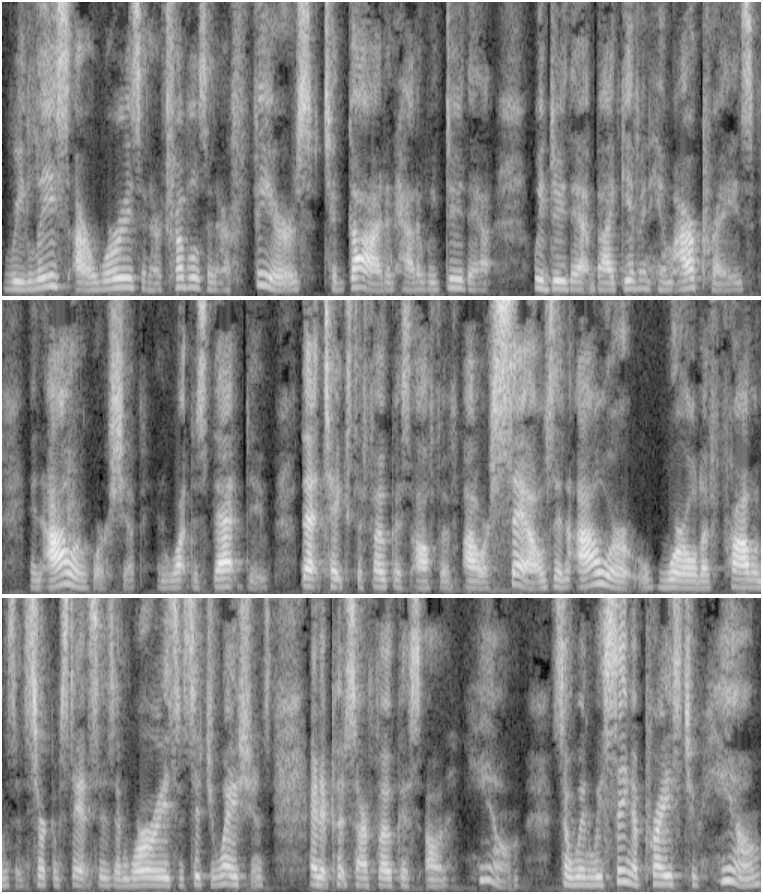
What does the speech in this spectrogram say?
release our worries and our troubles and our fears to God. And how do we do that? We do that by giving Him our praise and our worship. And what does that do? That takes the focus off of ourselves and our world of problems and circumstances and worries and situations, and it puts our focus on Him. So when we sing a praise to Him,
